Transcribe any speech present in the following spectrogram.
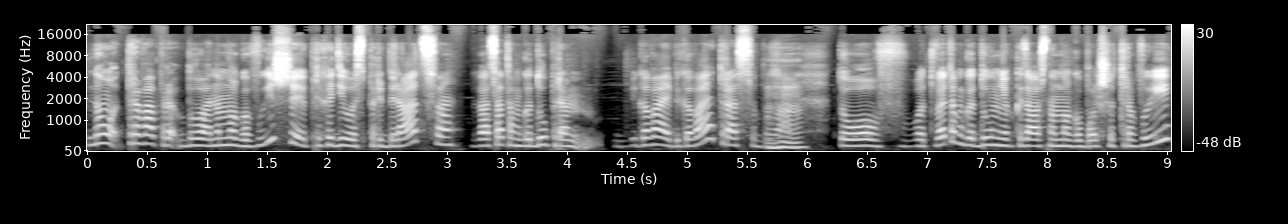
но трава про- была намного выше, приходилось пробираться. В 2020 году прям беговая-беговая трасса была. То вот в этом году мне показалось намного больше травы.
